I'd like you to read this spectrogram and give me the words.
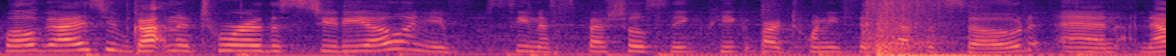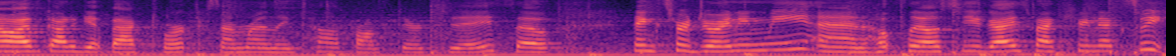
Well guys, you've gotten a tour of the studio and you've seen a special sneak peek of our 25th episode and now I've got to get back to work because I'm running teleprompter today. So thanks for joining me and hopefully I'll see you guys back here next week.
